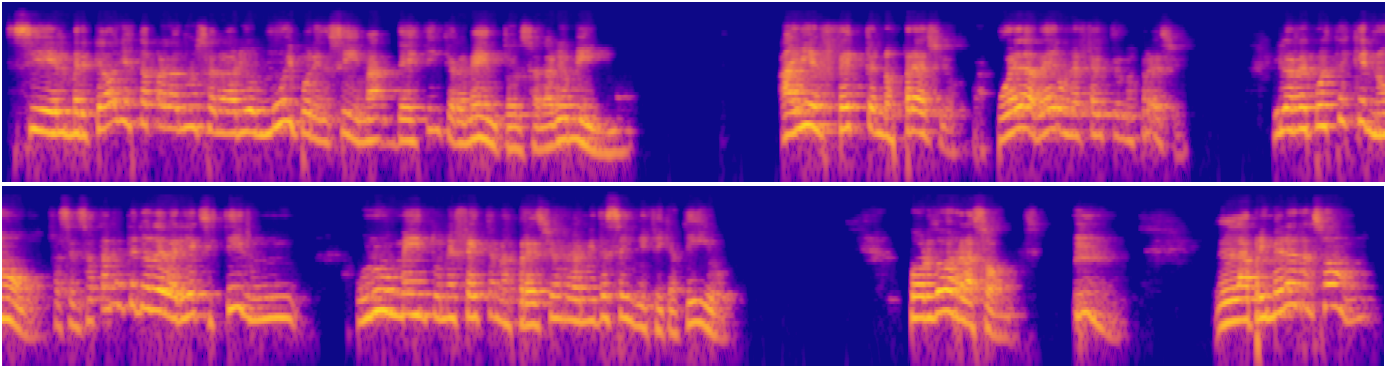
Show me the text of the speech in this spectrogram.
si el mercado ya está pagando un salario muy por encima de este incremento del salario mínimo, ¿hay efecto en los precios? ¿Puede haber un efecto en los precios? Y la respuesta es que no. O sea, sensatamente no debería existir un, un aumento, un efecto en los precios realmente significativo. Por dos razones. La primera razón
